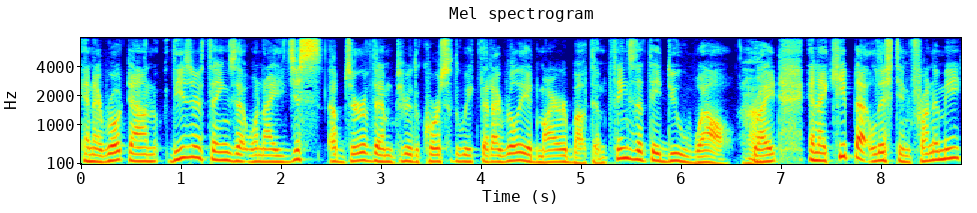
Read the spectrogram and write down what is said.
and I wrote down these are things that when I just observe them through the course of the week that I really admire about them, things that they do well, uh-huh. right? And I keep that list in front of me.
